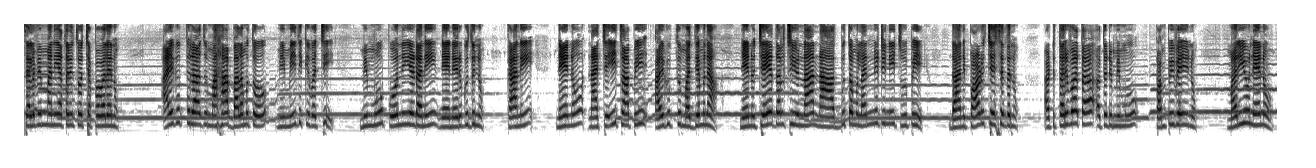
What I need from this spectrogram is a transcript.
సెలవిమ్మని అతనితో చెప్పవలెను. ఐగుప్తు రాజు మహాబలముతో మీ మీదికి వచ్చి మిమ్ము పోనీయడని నేనెరుగుదును. కానీ నేను నా చెయ్యి చాపి ఐగుప్తు మధ్యమున నేను చేయదలచియున్న ఉన్న నా అద్భుతములన్నిటినీ చూపి దాని పాడు చేసేదను. అటు తరువాత అతడు మిమ్ము పంపివేయును. మరియు నేను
